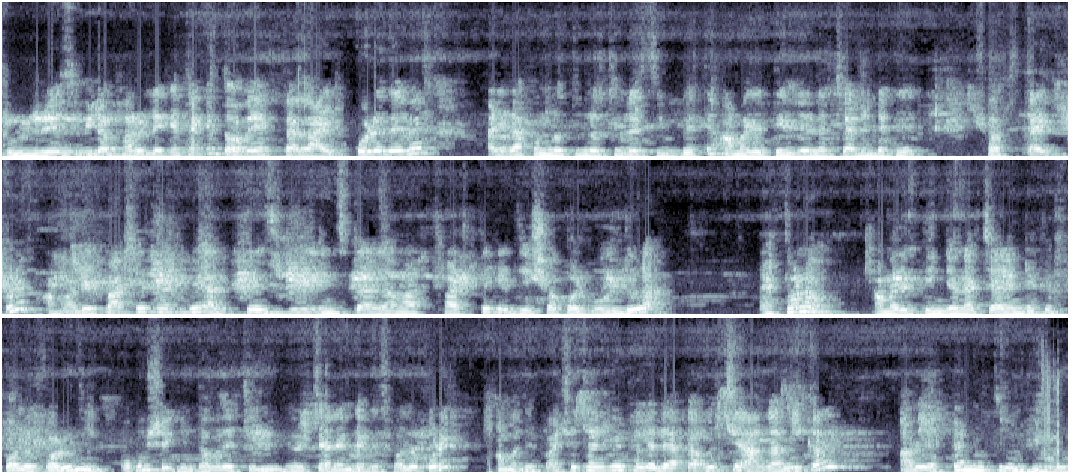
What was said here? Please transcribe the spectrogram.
ফুললি রেসিপিটা ভালো লেগে থাকে, তবে একটা লাইক করে দেবেন আর এরকম নতুন নতুন রেসিপি পেতে আমাদের তিনজনের চ্যানেলটাকে সাবস্ক্রাইব করে আমাদের পাশে থাকবে। আর ফেসবুক ইনস্টাগ্রাম আর থার্ড থেকে যে সকল বন্ধুরা এখনও আমাদের তিনজনের চ্যানেলটাকে ফলো করনি, অবশ্যই কিন্তু আমাদের তিনজনের চ্যানেলটাকে ফলো করে আমাদের পাশে থাকবে। তাহলে দেখা হচ্ছে আগামীকাল আরও একটা নতুন ভিডিও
